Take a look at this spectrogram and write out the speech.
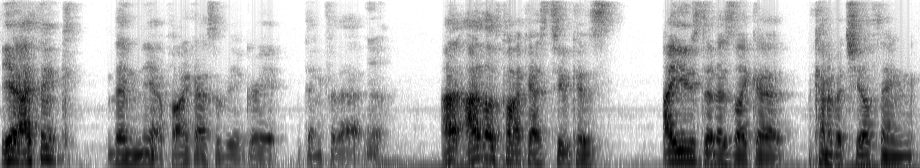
Yeah, I think then yeah, podcast would be a great thing for that. Yeah. I, I love podcasts too because I used it as like a kind of a chill thing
